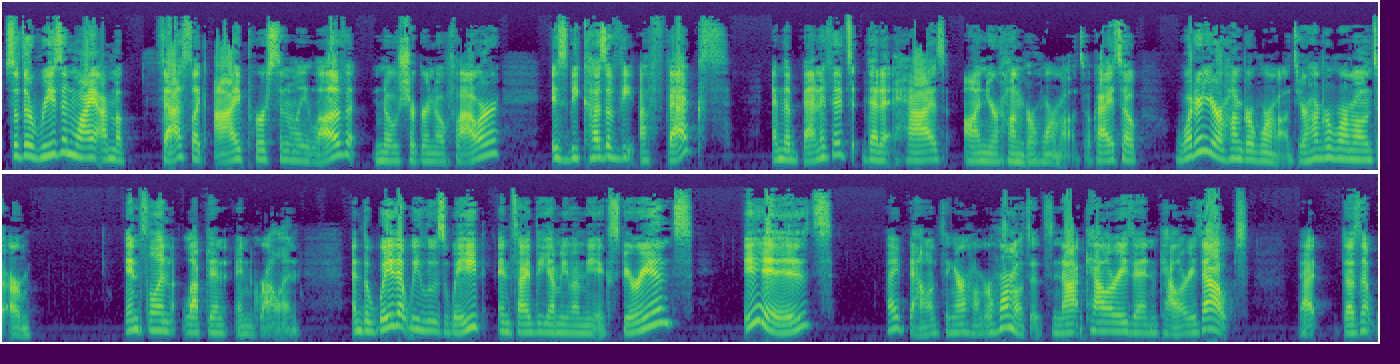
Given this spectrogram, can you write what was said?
So the reason why I'm obsessed, like I personally love no sugar, no flour is because of the effects and the benefits that it has on your hunger hormones. Okay. So what are your hunger hormones? Your hunger hormones are insulin, leptin, and ghrelin. And the way that we lose weight inside the Yummy Mummy experience is by balancing our hunger hormones. It's not calories in, calories out. That doesn't,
